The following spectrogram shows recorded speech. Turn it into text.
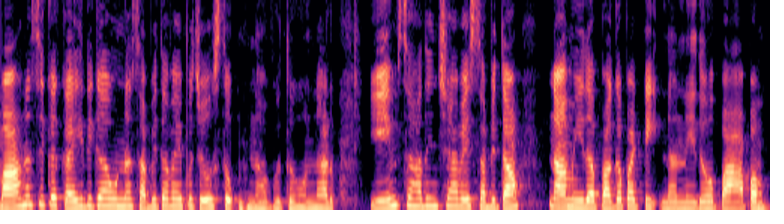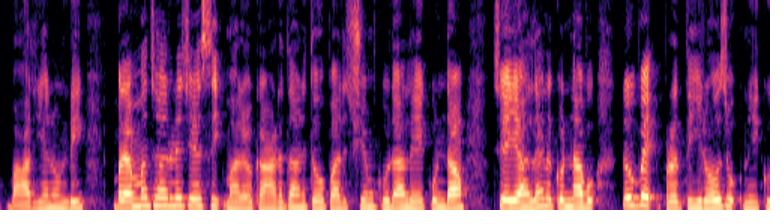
మానసిక ఖైదీగా ఉన్న సబిత వైపు చూస్తూ నవ్వుతూ ఉన్నాడు. ఏం సాధించావే సబిత? నా మీద పగపట్టి నన్నేదో పాపం భార్య నుండి బ్రహ్మచారిని చేసి మరొక ఆడదానితో పరిచయం కూడా లేకుండా చేయాలనుకున్నావు. నువ్వే ప్రతిరోజు నీకు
